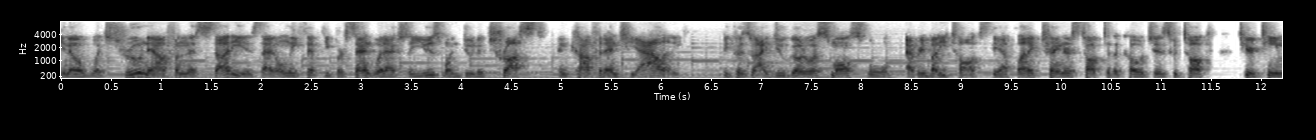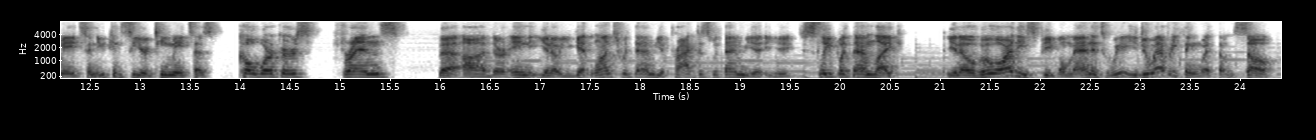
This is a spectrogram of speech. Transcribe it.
you know what's true now from this study is that only 50% would actually use one due to trust and confidentiality because I do go to a small school. Everybody talks. The athletic trainers talk to the coaches who talk to your teammates, and you can see your teammates as coworkers, friends. The, uh, they're in, you know, you get lunch with them, you practice with them, you, you sleep with them. Like, you know, who are these people, man? It's weird. You do everything with them. So,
